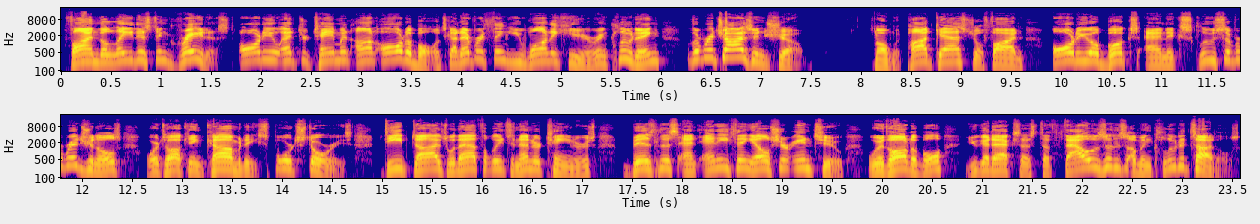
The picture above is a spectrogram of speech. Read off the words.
Find the latest and greatest audio entertainment on Audible. It's got everything you want to hear, including The Rich Eisen Show. Along with podcasts, you'll find audiobooks and exclusive originals. We're talking comedy, sports stories, deep dives with athletes and entertainers, business, and anything else you're into. With Audible, you get access to thousands of included titles,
